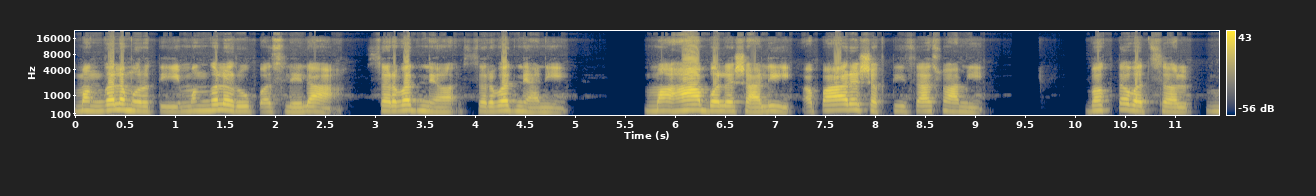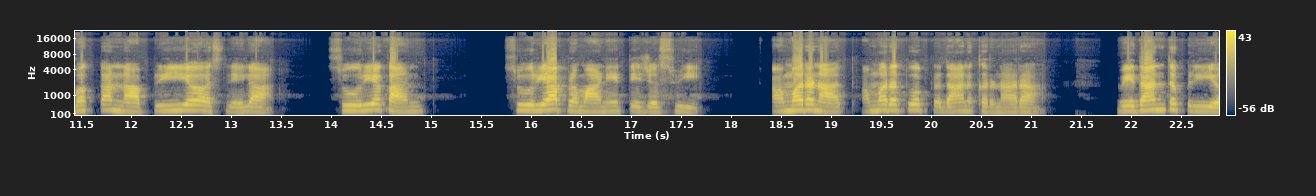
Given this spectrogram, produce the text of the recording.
मंगलमूर्ती मंगलरूप असलेला सर्वज्ञ सर्वज्ञानी महाबलशाली अपार शक्तीचा स्वामी. भक्तवत्सल भक्तांना प्रिय असलेला सूर्यकांत सूर्याप्रमाणे तेजस्वी अमरनाथ अमरत्व प्रदान करणारा वेदांतप्रिय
